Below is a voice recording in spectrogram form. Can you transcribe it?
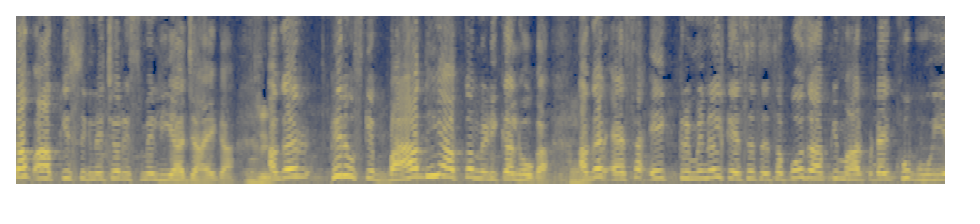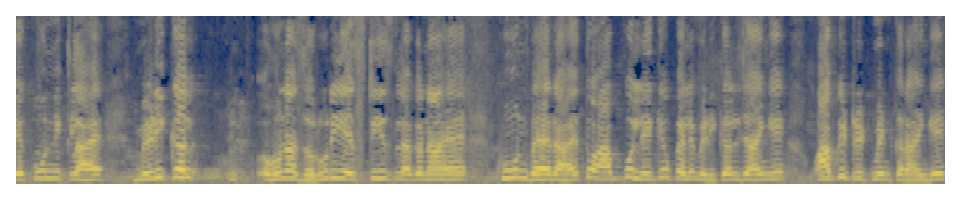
तब आपकी सिग्नेचर इसमें लिया जाएगा। अगर फिर उसके बाद ही आपका मेडिकल होगा अगर ऐसा एक क्रिमिनल केसेस है सपोज़ आपकी मारपिटाई खूब हुई है खून निकला है मेडिकल होना ज़रूरी है स्टीज लगना है खून बह रहा है तो आपको लेके पहले मेडिकल जाएँगे आपकी ट्रीटमेंट कराएँगे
